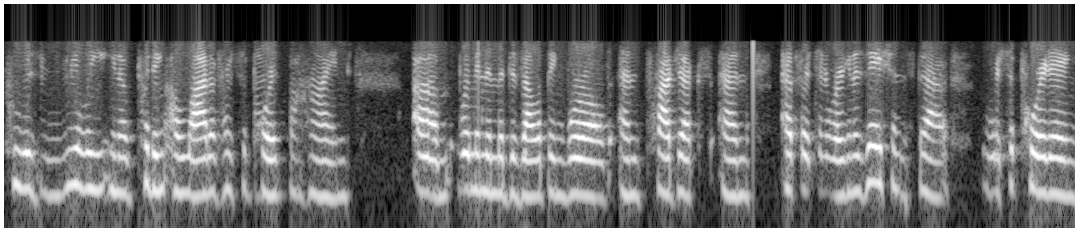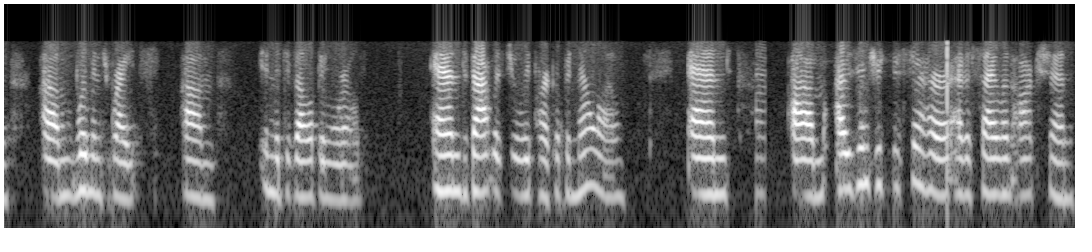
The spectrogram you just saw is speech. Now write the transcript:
who was really, you know, putting a lot of her support behind women in the developing world and projects and efforts and organizations that were supporting um, women's rights um, in the developing world. And that was Julie Parker Benello. And um, I was introduced to her at a silent auction,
